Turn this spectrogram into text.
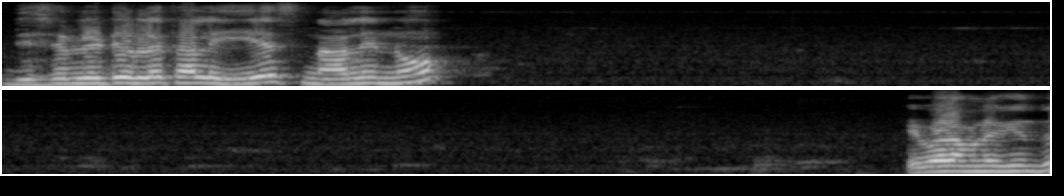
ডিসেবিলিটি হলে তাহলে ইয়েস নাহলে নো এবার আমরা কিন্তু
